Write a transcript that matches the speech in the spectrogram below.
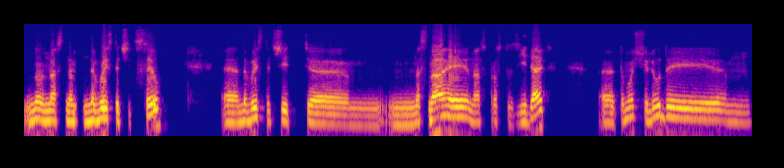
ну, нас не, не вистачить сил, е, не вистачить е, наснаги, нас просто з'їдять, е, тому що люди.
